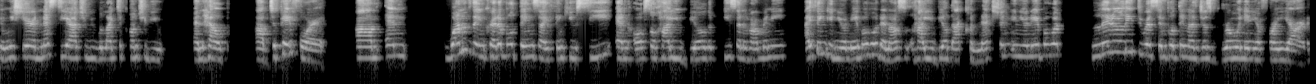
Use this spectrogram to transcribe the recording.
can we share next year? Actually, we would like to contribute and help to pay for it." Um, and one of the incredible things I think you see, and also how you build peace and harmony, I think in your neighborhood, and also how you build that connection in your neighborhood, literally through a simple thing as just growing in your front yard.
